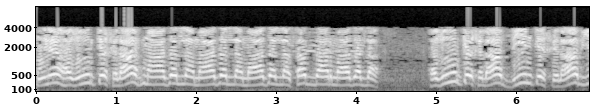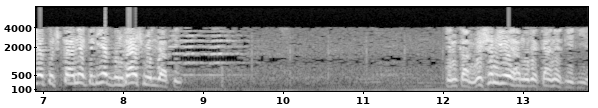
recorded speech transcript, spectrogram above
انہیں حضور کے خلاف معاذ اللہ معاذ اللہ معاذ اللہ، سب بار معاذ اللہ۔ حضور کے خلاف، دین کے خلاف یہ کچھ کہنے کے لیے گنجائش مل جاتی۔ ان کا مشن یہ ہے، مجھے کہنے دیجیے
